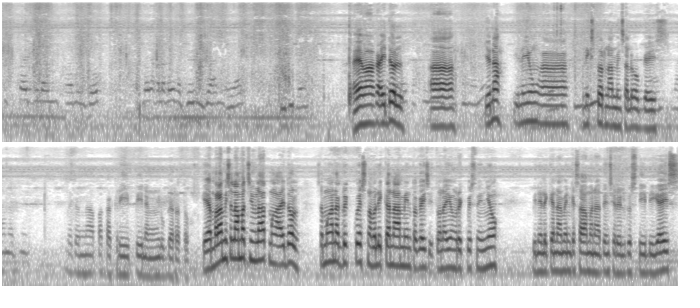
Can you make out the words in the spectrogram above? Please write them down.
subscribe mo lang yung channel ko. May nakalagay na join dyan. Ayan. Hindi ba? Ayan mga ka-idol. Ah, yun na. Yun na yung uh, in-explore namin sa loob guys. Talagang napaka-creepy ng lugar to. Kaya maraming salamat sa inyong lahat mga idol. Sa mga nag-request na balikan namin to guys, ito na yung request ninyo. Binalikan namin kasama natin si Relgos TV guys.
